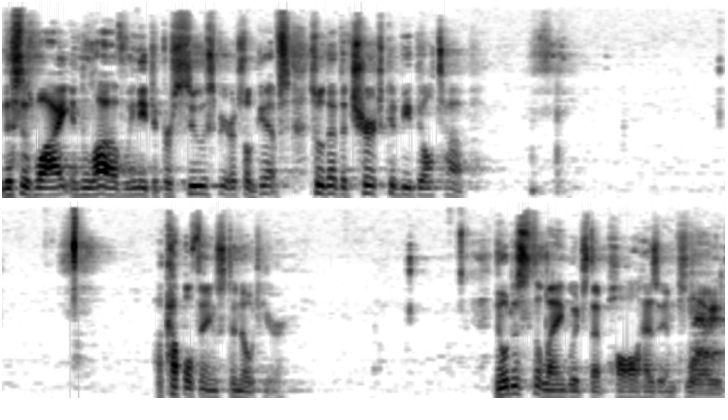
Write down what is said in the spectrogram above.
This is why, in love, we need to pursue spiritual gifts so that the church could be built up. A couple things to note here. Notice the language that Paul has employed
